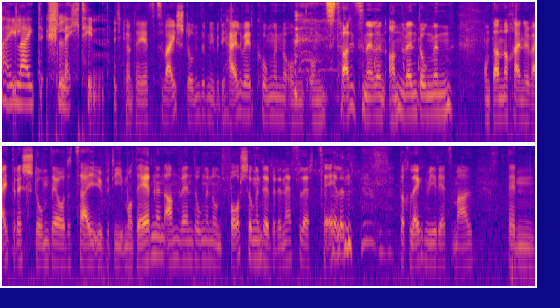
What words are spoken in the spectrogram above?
Highlight schlechthin. Ich könnte jetzt zwei Stunden über die Heilwirkungen und, und traditionellen Anwendungen und dann noch eine weitere Stunde oder zwei über die modernen Anwendungen und Forschungen der Brennnessel erzählen. Doch legen wir jetzt mal den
